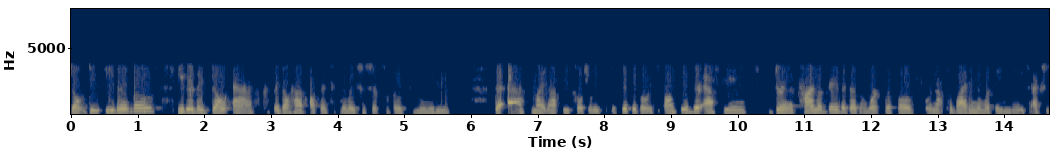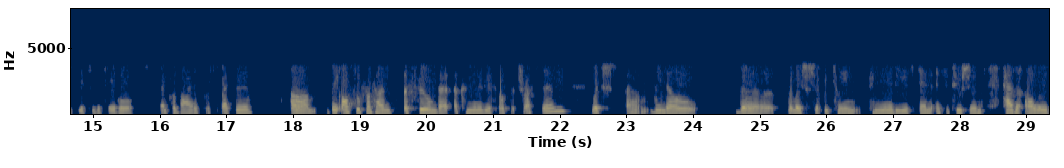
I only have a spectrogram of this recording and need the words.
don't do either of those. Either they don't ask because they don't have authentic relationships with those communities. The ask might not be culturally specific or responsive. They're asking during a time of day that doesn't work for folks or not providing them what they need to actually get to the table and provide a perspective. Um, they also sometimes assume that a community is supposed to trust them, which um, we know the relationship between communities and institutions hasn't always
